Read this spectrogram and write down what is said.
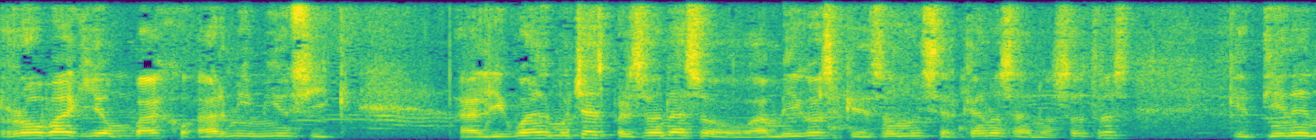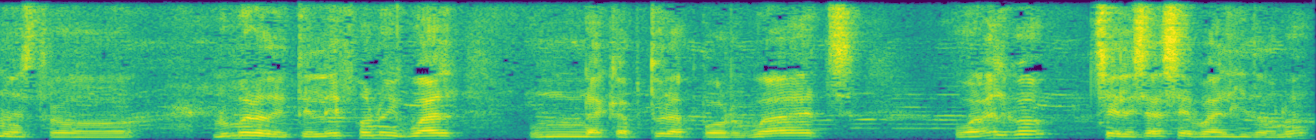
arroba guion bajo army music al igual muchas personas o amigos que son muy cercanos a nosotros que tienen nuestro número de teléfono igual una captura por WhatsApp o algo se les hace válido no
